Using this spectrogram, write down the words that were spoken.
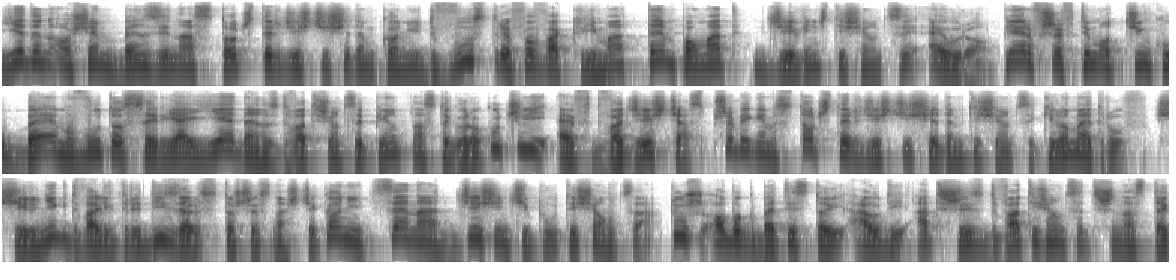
1.8 benzyna 147 koni, dwustrefowa klima, tempomat 9000 euro. Pierwsze w tym odcinku BMW to seria 1 z 2015 roku, czyli F20 z przebiegiem 147 tysięcy kilometrów. Silnik 2 litry diesel 116 koni, cena 10,5 tysiąca. Tuż obok Bety stoi Audi A3 z 2013,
